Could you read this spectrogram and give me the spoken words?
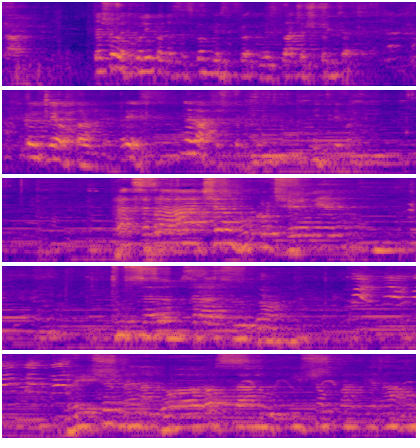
sam. Ta šola je tako lepa, da se skoro ne, spla, ne splača špricati. Kar tle ostanite, res, ne rabite špricati, ni treba. Rad se vračam v kočevje, tu sem zrastu dom. Vleče me na goro, sam v hišo pa je dal.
